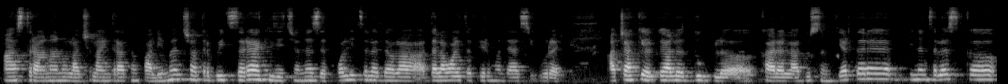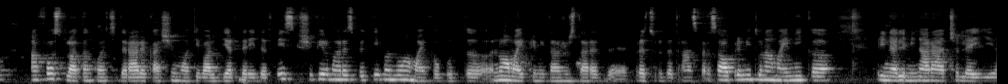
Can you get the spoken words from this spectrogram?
Astra în anul acela a intrat în faliment și a trebuit să reachiziționeze polițele de la, de la o altă firmă de asigurări acea cheltuială dublă care l-a dus în pierdere, bineînțeles că a fost luată în considerare ca și motiv al pierderii de fisc și firma respectivă nu a mai făcut, nu a mai primit ajustare de prețuri de transfer sau a primit una mai mică prin eliminarea acelei,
